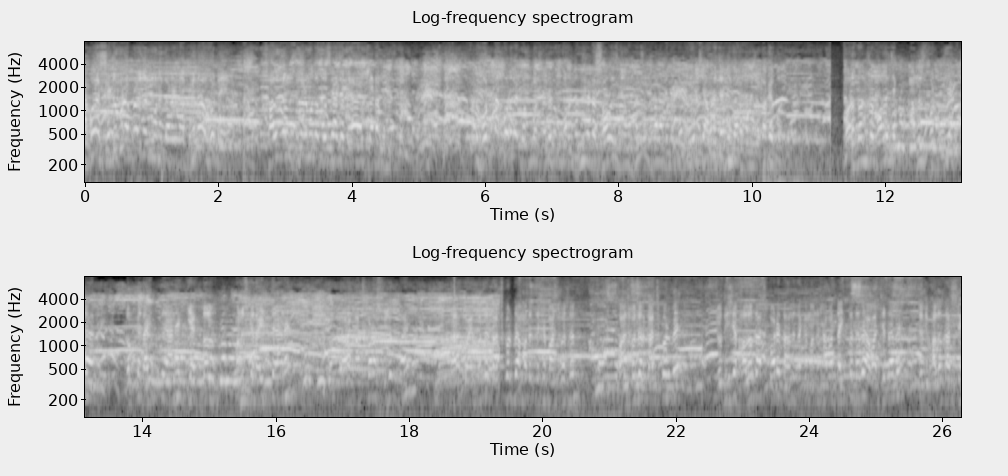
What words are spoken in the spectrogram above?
এখন আর সেটুকুরও প্রয়োজন মনে করে না, বিনা ভোটে সালদান সুলের মতো বসে আছে বেহা একটা ভোটটা করবে একটা সহজ নেই। আমরা জানি গণতন্ত্র কাকে বলে। গণতন্ত্র বলে যে মানুষ ভোট দিয়ে একটা লোককে দায়িত্বে আনে, কি একদল মানুষকে দায়িত্বে আনে। তারা কাজ করার সুযোগ পায়। তারা কয়েক বছর কাজ করবে আমাদের দেশে পাঁচ বছর। পাঁচ বছর কাজ করবে। যদি সে ভালো কাজ করে, তাহলে তাকে মানুষ আবার দায়িত্ব দেবে, আবার জেতাবে যদি ভালো কাজ সে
